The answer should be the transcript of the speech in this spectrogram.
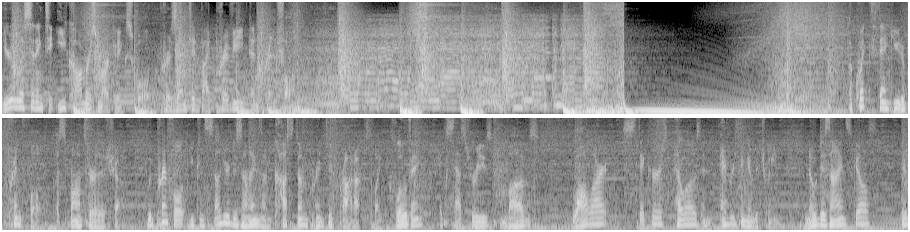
You're listening to E Commerce Marketing School, presented by Privy and Printful. A quick thank you to Printful, a sponsor of the show. With Printful, you can sell your designs on custom printed products like clothing, accessories, mugs, wall art, stickers, pillows, and everything in between. No design skills? Their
